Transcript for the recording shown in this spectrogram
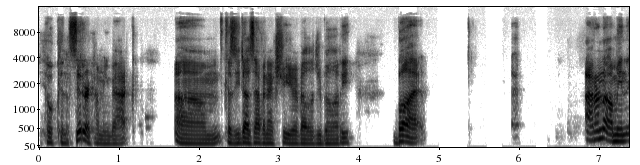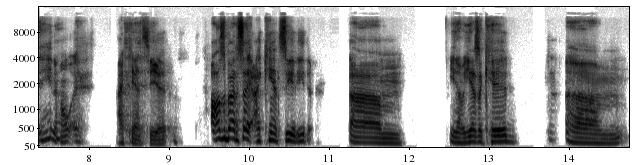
he'll consider coming back because he does have an extra year of eligibility. But I don't know. I mean, you know, I can't see it. I was about to say I can't see it either. Um, you know, he has a kid. Um,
